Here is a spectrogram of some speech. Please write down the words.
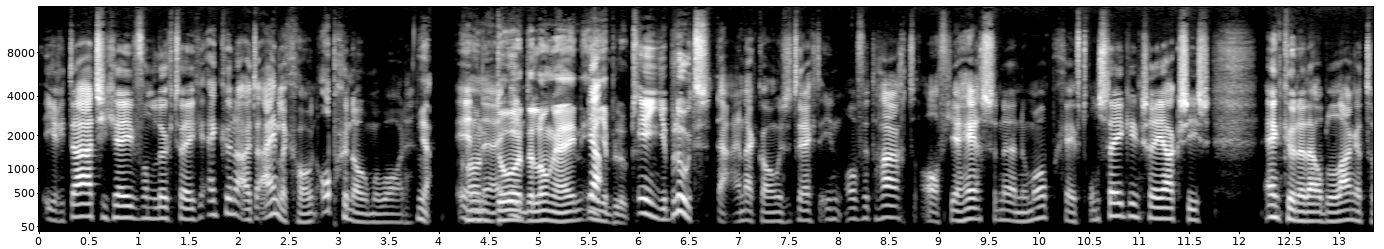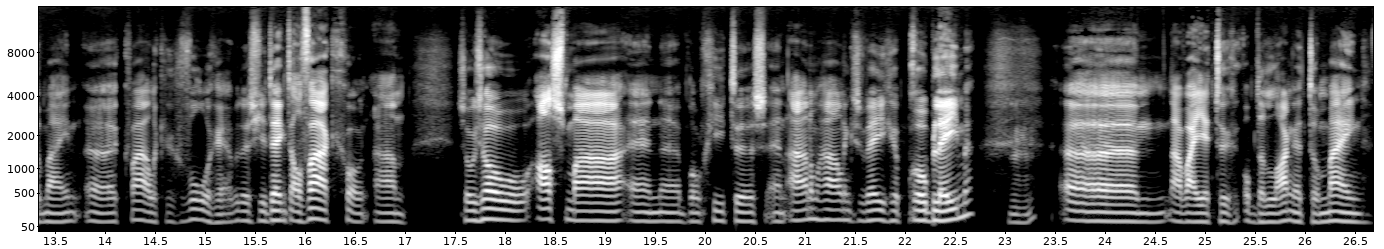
irritatie geven van de luchtwegen en kunnen uiteindelijk gewoon opgenomen worden. Ja, In, Gewoon eh, door in- de longen heen in Ja. je bloed. in je bloed. Nou, en daar komen ze terecht in of het hart of je hersenen, noem maar op. Geeft ontstekingsreacties en kunnen daar op lange termijn eh, kwalijke gevolgen hebben. Dus je denkt al vaak gewoon aan sowieso astma en eh, bronchitis en ademhalingswegen problemen. Mhm. Ehm, nou, waar je te, op de lange termijn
